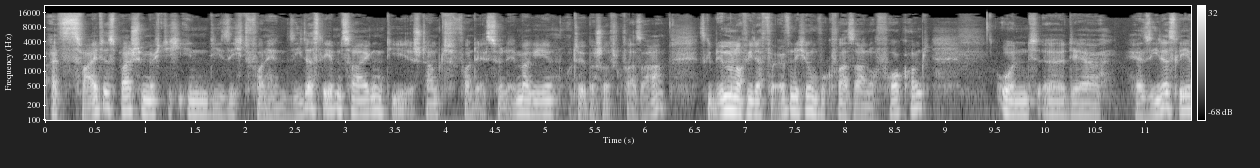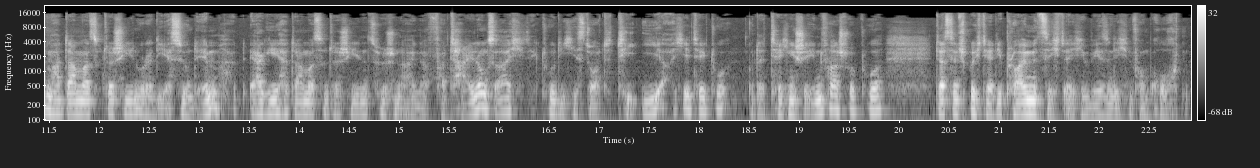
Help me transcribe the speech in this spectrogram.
Als zweites Beispiel möchte ich Ihnen die Sicht von Herrn Siedersleben zeigen. Die stammt von der S&M AG unter Überschrift Quasar. Es gibt immer noch wieder Veröffentlichungen, wo Quasar noch vorkommt. Und äh, der Herr Siedersleben hat damals unterschieden, oder die S&M RG hat damals unterschieden zwischen einer Verteilungsarchitektur, die hieß dort TI-Architektur oder technische Infrastruktur. Das entspricht der Deployment-Sicht eigentlich im Wesentlichen vom Kruchten.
